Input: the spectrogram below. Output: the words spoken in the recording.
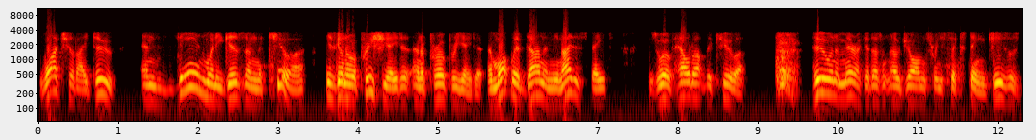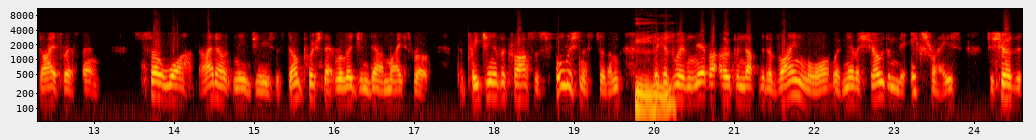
What should I do? And then when he gives them the cure, he's going to appreciate it and appropriate it. And what we've done in the United States is we've held up the cure. Who in America doesn't know John 3:16? Jesus died for our sins. So what? I don't need Jesus. Don't push that religion down my throat. The preaching of the cross is foolishness to them mm-hmm. because we've never opened up the divine law. We've never showed them the x rays to show that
